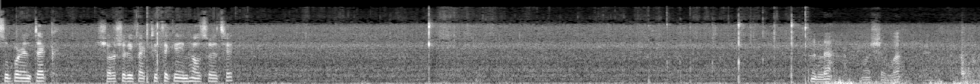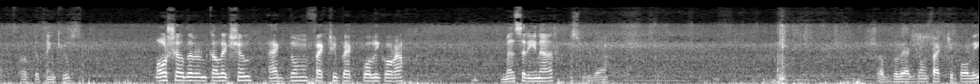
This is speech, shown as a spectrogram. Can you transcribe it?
সুপার ইনটেক সরাসরি ফ্যাক্টরি থেকে ইনহাউস হয়েছে। বিসমিল্লাহ মাশাল্লাহ ওকে থ্যাংক ইউ অসাধারণ কালেকশন একদম ফ্যাক্টরি প্যাক পলি করা। মেন্সের ইনার সবগুলো একদম ফ্যাক্টরি পলি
